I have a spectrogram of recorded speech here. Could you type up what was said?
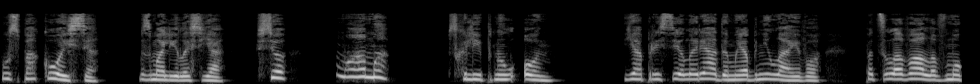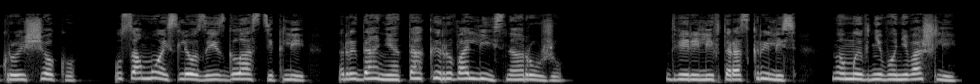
успокойся», — взмолилась я. «Все... Мама!» — всхлипнул он. Я присела рядом и обняла его, поцеловала в мокрую щеку. У самой слезы из глаз текли, Рыдания так и рвались наружу. Двери лифта раскрылись, но мы в него не вошли.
